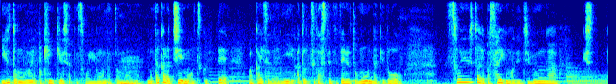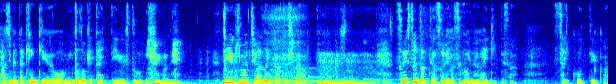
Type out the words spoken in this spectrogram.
いると思うの。やっぱ研究者ってそういうもんだと思うの、うん。まあ、だからチームを作って若い世代に後継がせててると思うんだけどそういう人はやっぱ最後まで自分がし始めた研究を見届けたいっていう人もいるよね。っていう気持ちはなんか私はあったうんうんそういう人にとってはそれがすごい長生きってさ最高っていうか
